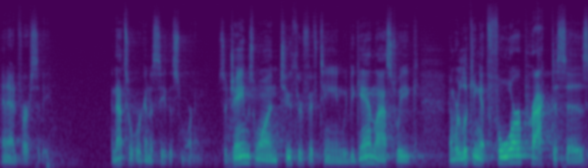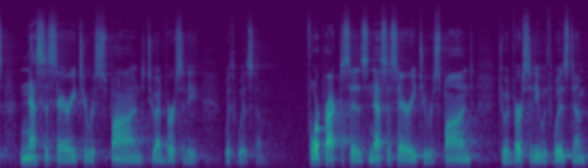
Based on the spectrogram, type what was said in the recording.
and adversity. And that's what we're going to see this morning. So, James 1 2 through 15, we began last week and we're looking at four practices necessary to respond to adversity with wisdom. Four practices necessary to respond to adversity with wisdom.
